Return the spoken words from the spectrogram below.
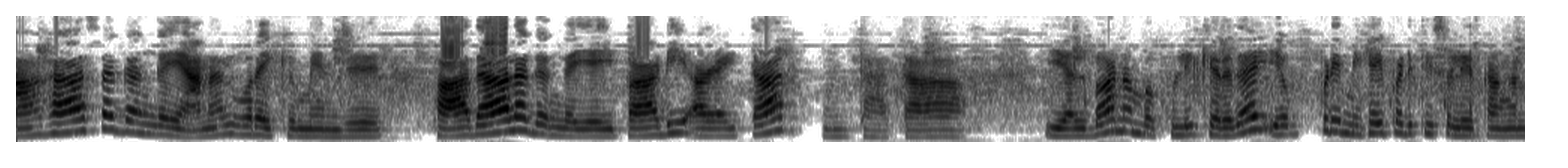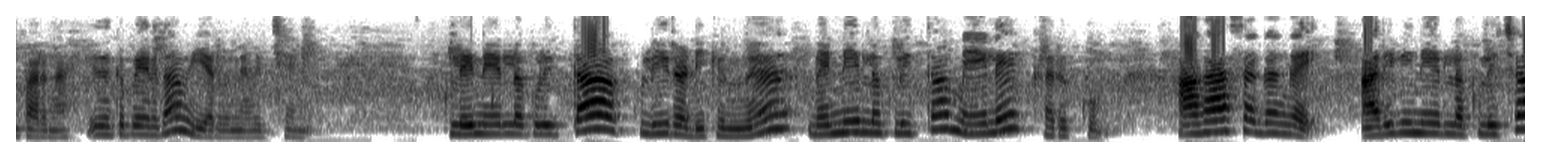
ஆகாச கங்கை அனல் உரைக்குமென்று பாதாள கங்கையை பாடி அழைத்தார் உன் தாத்தா. இயல்பாக நம்ம குளிக்கிறத எப்படி மிகைப்படுத்தி சொல்லியிருக்காங்கன்னு பாருங்கள் இதுக்கு பேர் தான் உயர்வு நவிச்சேனி குளிர் நீரில் குளித்தா குளிர் அடிக்கும்னு வெந்நீரில் குளித்தா மேலே கருக்கும். ஆகாச கங்கை அருவி நீரில் குளித்தா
